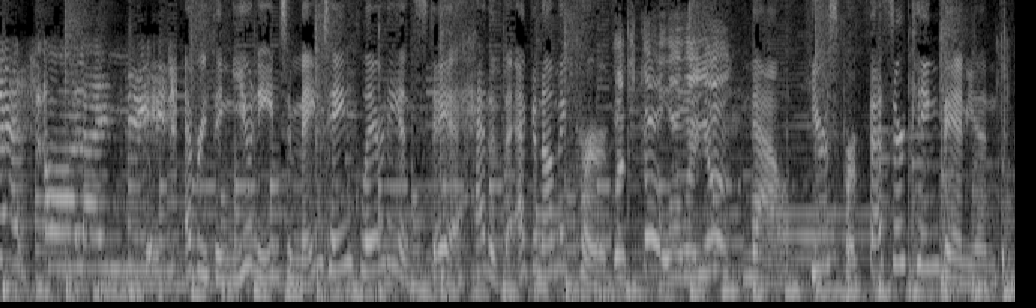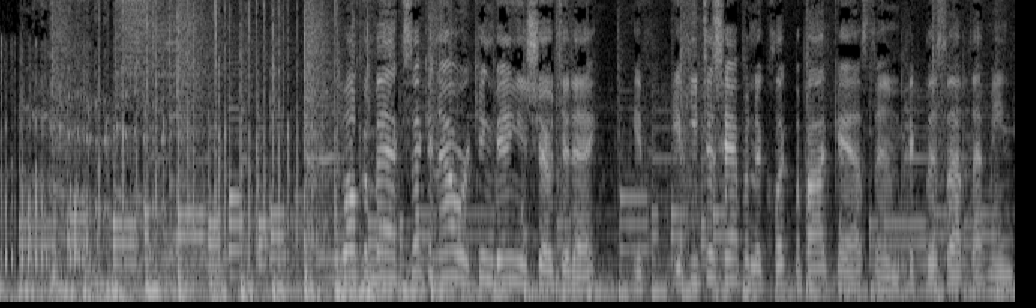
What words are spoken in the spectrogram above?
that's all I need. Everything you need to maintain clarity and stay ahead of the economic curve. Let's go while we're young. Now, here's Professor King Banaian. Welcome back. Second hour King Banaian show today. If if you just happen to click the podcast and pick this up, that means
